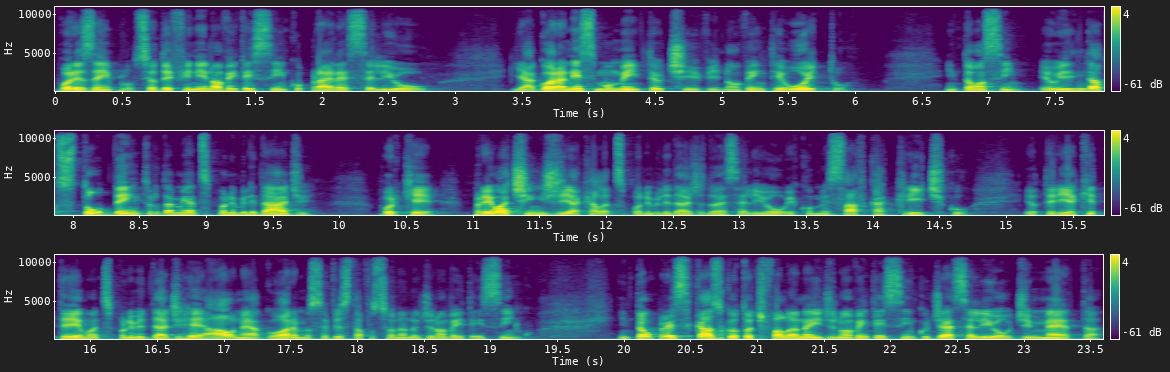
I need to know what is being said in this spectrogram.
Por exemplo, se eu definir 95 para SLO e agora nesse momento eu tive 98, então assim, eu ainda estou dentro da minha disponibilidade. Porque para eu atingir aquela disponibilidade do SLO e começar a ficar crítico, eu teria que ter uma disponibilidade real, né? agora meu serviço está funcionando de 95. Então, para esse caso que eu estou te falando aí, de 95 de SLO, de meta,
